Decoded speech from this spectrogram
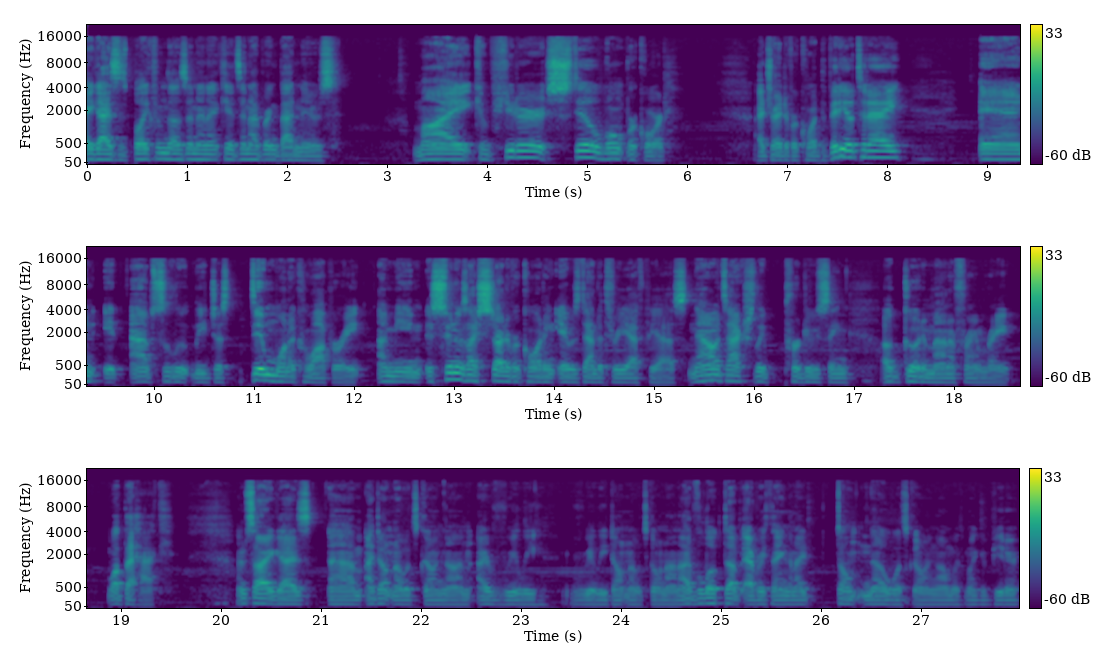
Hey guys, it's Blake from Those Internet Kids, and I bring bad news. My computer still won't record. I tried to record the video today, and it absolutely just didn't want to cooperate. I mean, as soon as I started recording, it was down to 3 FPS. Now it's actually producing a good amount of frame rate. What the heck? I'm sorry, guys. Um, I don't know what's going on. I really, really don't know what's going on. I've looked up everything, and I don't know what's going on with my computer.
